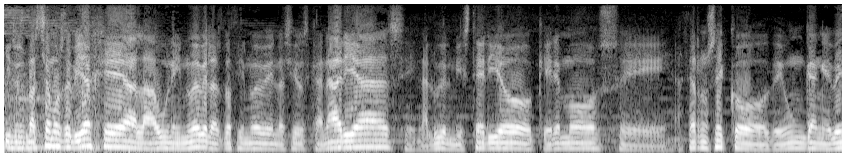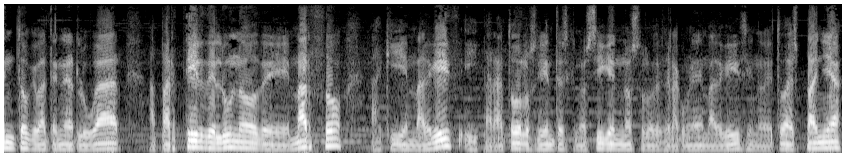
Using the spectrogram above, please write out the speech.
Y nos marchamos de viaje a la 1 y 9, las 12 y 9 en las Islas Canarias, en la luz del misterio. Queremos eh, hacernos eco de un gran evento que va a tener lugar a partir del 1 de marzo aquí en Madrid y para todos los oyentes que nos siguen, no solo desde la Comunidad de Madrid, sino de toda España,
